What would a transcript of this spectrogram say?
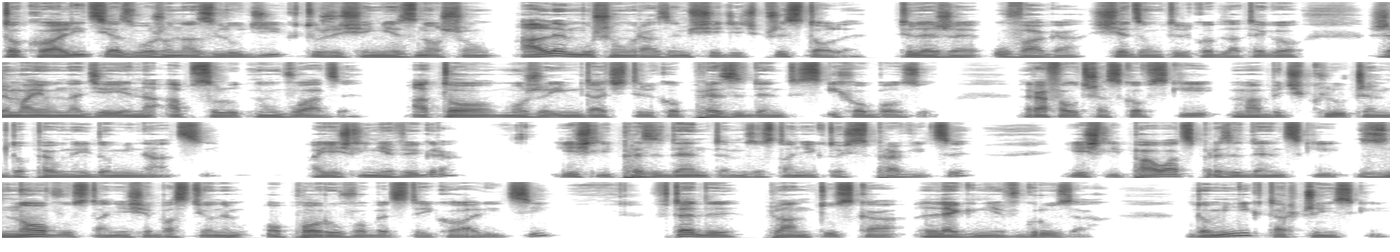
To koalicja złożona z ludzi, którzy się nie znoszą, ale muszą razem siedzieć przy stole. Tyle, że uwaga, siedzą tylko dlatego, że mają nadzieję na absolutną władzę, a to może im dać tylko prezydent z ich obozu. Rafał Trzaskowski ma być kluczem do pełnej dominacji. A jeśli nie wygra? Jeśli prezydentem zostanie ktoś z prawicy? Jeśli pałac prezydencki znowu stanie się bastionem oporu wobec tej koalicji? Wtedy plan Tuska legnie w gruzach. Dominik Tarczyński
